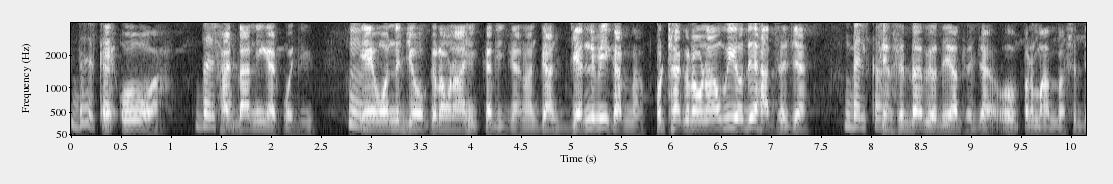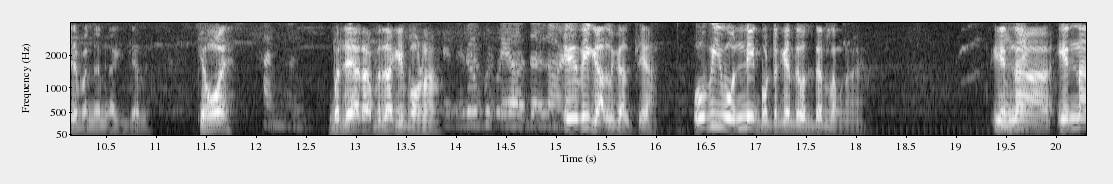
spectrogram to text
ਬਿਲਕੁਲ। ਇਹ ਉਹ ਆ ਬਿਲਕੁਲ। ਸਾਡਾ ਨਹੀਂਗਾ ਕੁਝ ਵੀ। ਇਹ ਉਹਨ ਜੋ ਕਰਾਉਣਾ ਹੀ ਕਰੀ ਜਾਣਾ ਜਾਂ ਜਿੰਨ ਵੀ ਕਰਨਾ ਪੁੱਠਾ ਕਰਾਉਣਾ ਉਹ ਵੀ ਉਹਦੇ ਹੱਥ 'ਚ ਆ। ਬਿਲਕੁਲ। ਜੇ ਸਿੱਧਾ ਵੀ ਉਹਦੇ ਹੱਥ 'ਚ ਆ ਉਹ ਪਰਮਾਤਮਾ ਸਿੱਧੇ ਬੰਨੇ ਲੱਗ ਜਾਵੇ। ਕਿਉਂ ਹੈ ਵਧਿਆ ਰੱਬ ਦਾ ਕੀ ਪਾਉਣਾ? ਇਹ ਵੀ ਗੱਲ ਗਲਤ ਆ। ਉਹ ਵੀ ਉਨੀ ਪੁੱਟ ਕੇ ਤੇ ਉਧਰ ਲਾਉਣਾ ਹੈ ਇੰਨਾ ਇੰਨਾ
